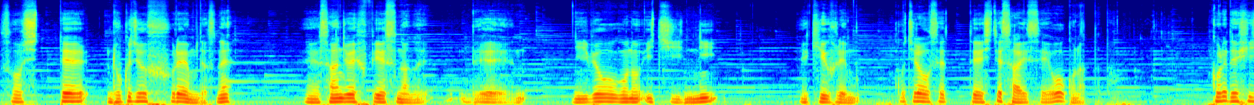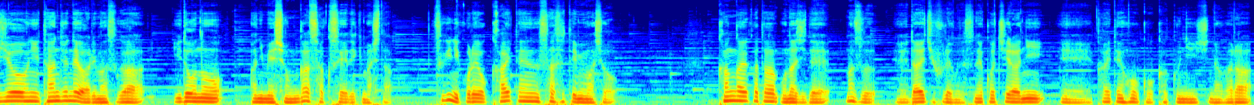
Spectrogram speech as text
そして60フレームですね。30fps なので2秒後の1にキーフレームこちらを設定して再生を行ったと。これで非常に単純ではありますが移動のアニメーションが作成できました。次にこれを回転させてみましょう。考え方は同じで、まず、え第1フレームですね。こちらに、え回転方向を確認しながら、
